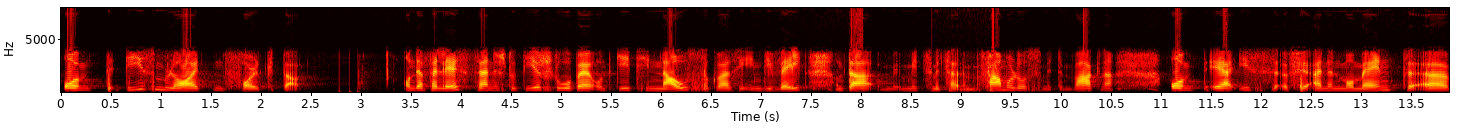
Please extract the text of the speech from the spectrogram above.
Und diesem Läuten folgt er. Und er verlässt seine Studierstube und geht hinaus so quasi in die Welt und da mit, mit seinem Famulus, mit dem Wagner. Und er ist für einen Moment, äh,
